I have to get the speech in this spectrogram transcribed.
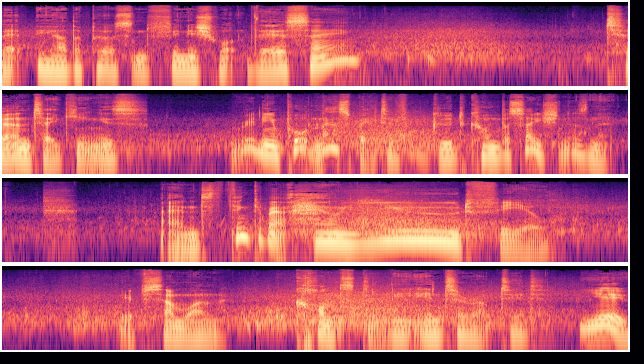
let the other person finish what they're saying? Turn taking is a really important aspect of good conversation, isn't it? And think about how you'd feel if someone constantly interrupted you.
